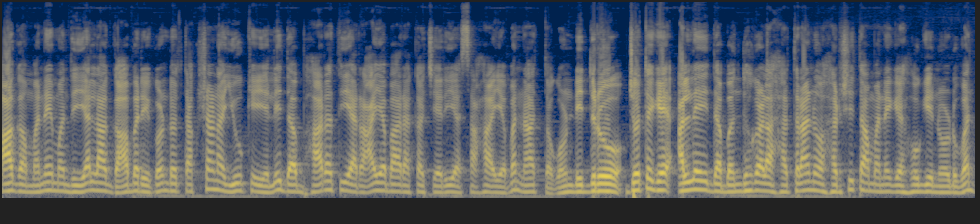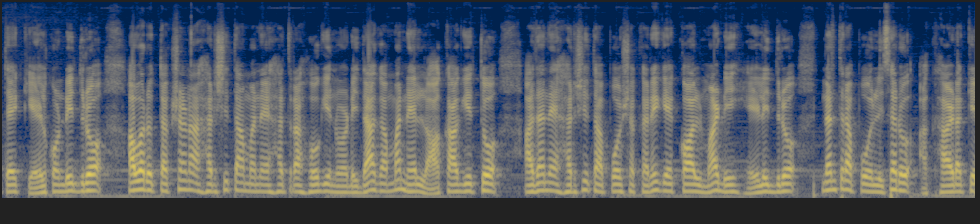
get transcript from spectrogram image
ಆಗ ಮನೆ ಮಂದಿ ಎಲ್ಲ ಗಾಬರಿಗೊಂಡು ತಕ್ಷಣ ಯುಕೆಯಲ್ಲಿದ್ದ ಭಾರತೀಯ ರಾಯಭಾರ ಕಚೇರಿಯ ಸಹಾಯವನ್ನ ತಗೊಂಡಿದ್ರು. ಜೊತೆಗೆ ಅಲ್ಲೇ ಇದ್ದ ಬಂಧುಗಳ ಹತ್ರನೂ ಹರ್ಷಿತಾ ಮನೆಗೆ ಹೋಗಿ ನೋಡುವಂತೆ ಕೇಳ್ಕೊಂಡಿದ್ರು. ಅವರು ತಕ್ಷಣ ಹರ್ಷಿತಾ ಮನೆ ಹತ್ರ ಹೋಗಿ ನೋಡಿದಾಗ ಮನೆ ಲಾಕ್ ಆಗಿತ್ತು. ಅದನ್ನೇ ಹರ್ಷಿತಾ ಪೋಷಕರಿಗೆ ಕಾಲ್ ಮಾಡಿ ಹೇಳಿದ್ರು. ನಂತರ ಪೊಲೀಸರು ಅಖಾಡಕ್ಕೆ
